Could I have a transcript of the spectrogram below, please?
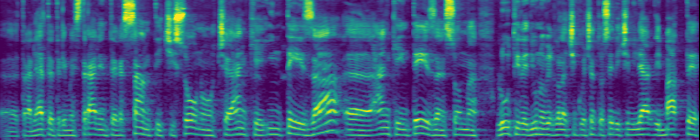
eh, tra le altre trimestrali interessanti ci sono, c'è anche Intesa, eh, anche Intesa insomma l'utile di 1,516 miliardi batte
